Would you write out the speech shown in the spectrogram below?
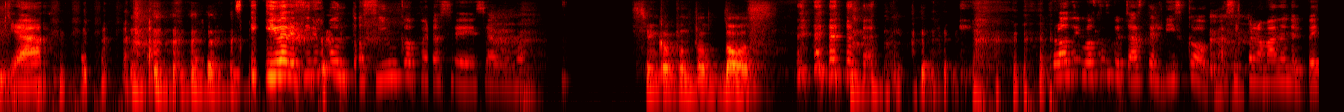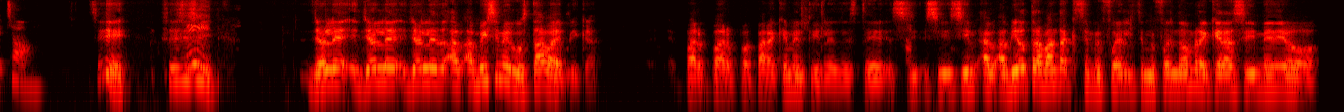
Ya. Sí, iba a decir punto 5, pero se, se aburrió. 5.2. Rodri, ¿vos te escuchaste el disco así con la mano en el pecho? Sí, sí, sí, sí. Yo le, yo le, yo le, a, a mí sí me gustaba Épica. Para, para, para, para qué mentirles, este, sí, sí, sí, ha- había otra banda que se me fue, el- se me fue el nombre, que era así medio,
